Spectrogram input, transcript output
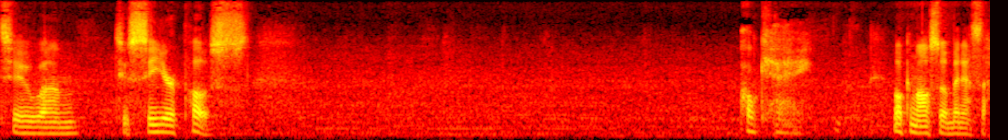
to um, to see your posts. Okay. Welcome also, Vanessa.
